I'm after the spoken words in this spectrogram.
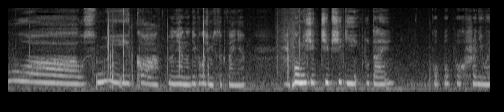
Wow, znika. No nie, no nie wychodzi mi to tak fajnie. Bo mi się ci psiki tutaj po, po, pochrzeniły,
